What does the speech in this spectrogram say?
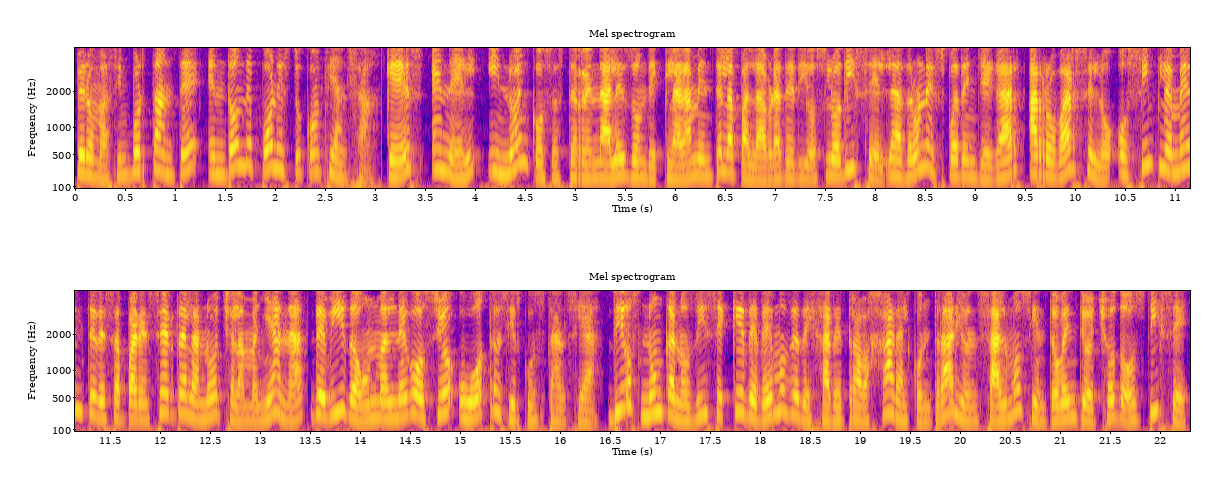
pero más importante, en dónde pones tu confianza, que es en Él y no en cosas terrenales donde claramente la palabra de Dios lo dice. Ladrones pueden llegar a robárselo o simplemente desaparecer de la noche a la mañana debido a un mal negocio u otra circunstancia. Dios nunca nos dice que debemos de dejar de trabajar, al contrario, en Salmo 128.2 dice,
